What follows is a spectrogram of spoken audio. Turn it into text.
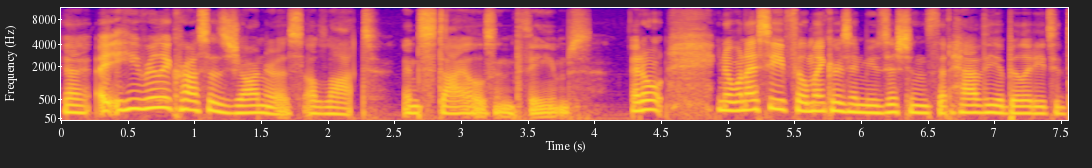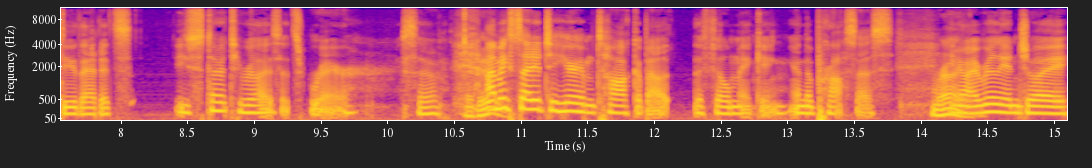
yeah he really crosses genres a lot and styles and themes i don't you know when i see filmmakers and musicians that have the ability to do that it's you start to realize it's rare so I'm excited to hear him talk about the filmmaking and the process. Right. You know, I really enjoy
